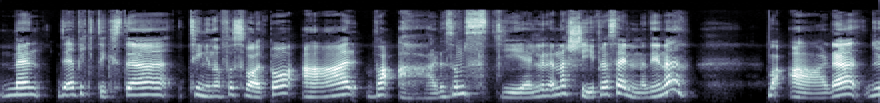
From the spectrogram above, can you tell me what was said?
men det viktigste tingen å få svar på er hva er det som stjeler energi fra cellene dine? Hva er det du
